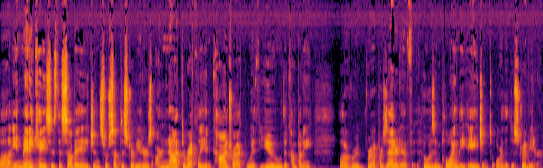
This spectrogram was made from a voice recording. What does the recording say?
Uh, in many cases, the subagents or subdistributors are not directly in contract with you, the company uh, re- representative, who is employing the agent or the distributor.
